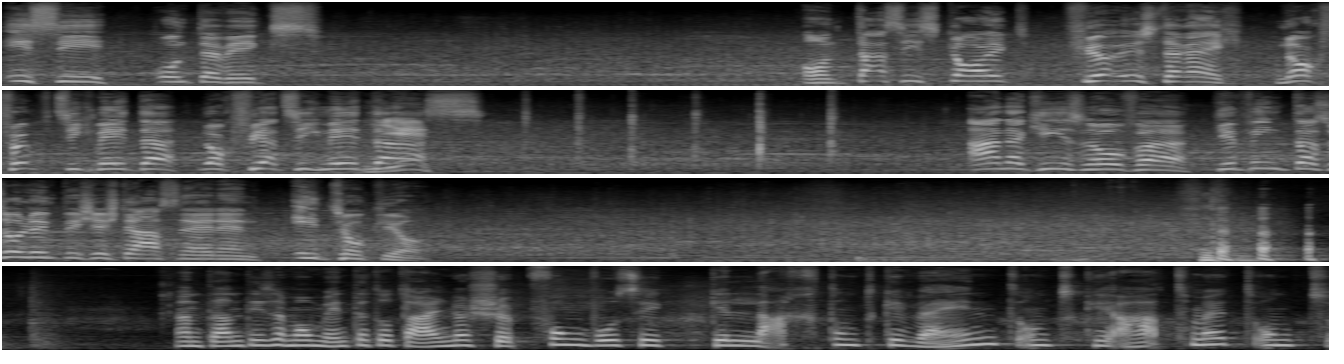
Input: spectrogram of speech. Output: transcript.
ist sie unterwegs. Und das ist Gold für Österreich. Noch 50 Meter, noch 40 Meter. Yes! Anna Kiesenhofer gewinnt das Olympische Straßenrennen in Tokio. Und dann dieser Moment der totalen Erschöpfung, wo sie gelacht und geweint und geatmet. Und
